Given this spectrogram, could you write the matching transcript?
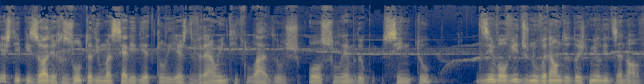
Este episódio resulta de uma série de ateliês de verão intitulados Ouço, Lembro, Sinto, desenvolvidos no verão de 2019,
